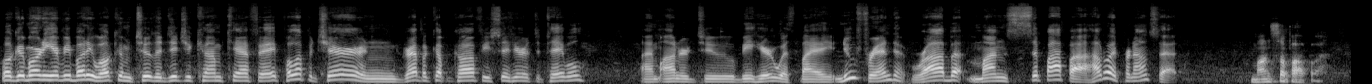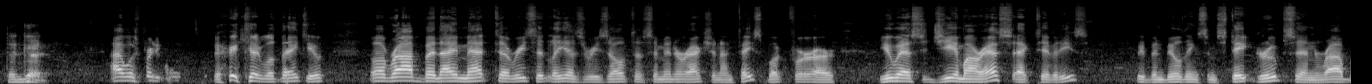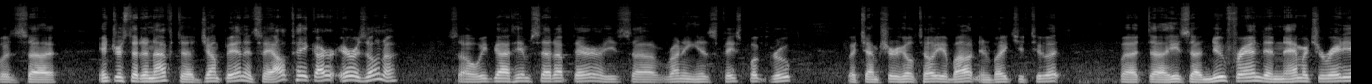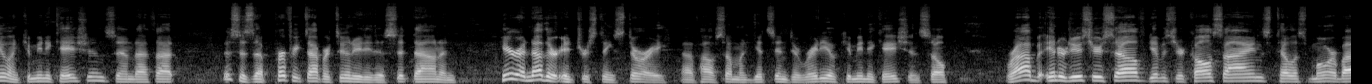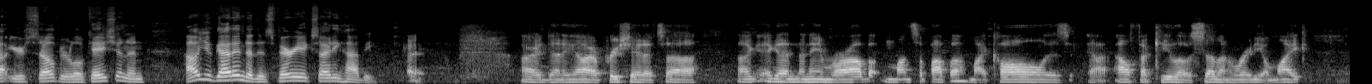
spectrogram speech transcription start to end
Well, good morning, everybody. Welcome to the Digicom Cafe. Pull up a chair and grab a cup of coffee. Sit here at the table. I'm honored to be here with my new friend, Rob Mansipapa. How do I pronounce that? Mansipapa. Did good. I was pretty very good. Well, thank you. Well, Rob and I met uh, recently as a result of some interaction on Facebook for our U.S. GMRS activities. We've been building some state groups, and Rob was uh, interested enough to jump in and say, I'll take our Arizona. So we've got him set up there. He's uh, running his Facebook group, which I'm sure he'll tell you about and invite you to it. But uh, he's a new friend in amateur radio and communications, and I thought this is a perfect opportunity to sit down and hear another interesting story of how someone gets into radio communications. So, Rob, introduce yourself, give us your call signs, tell us more about yourself, your location, and how you got into this very exciting hobby. Okay. All right, Denny, I appreciate it. Uh, again, the name Rob Mansipapa. My call is uh, Alpha Kilo 7 Radio Mike,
